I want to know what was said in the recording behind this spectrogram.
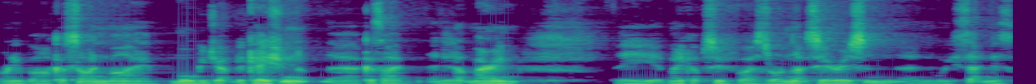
Ronnie Barker signed my mortgage application because uh, I ended up marrying the makeup supervisor on that series, and, and we sat in his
